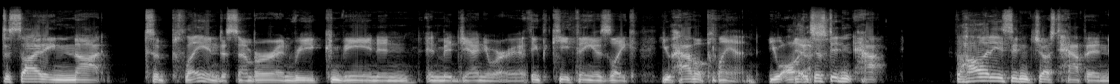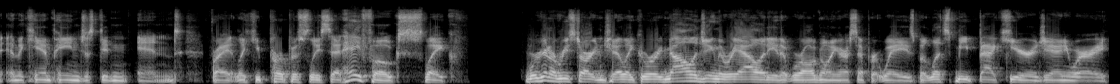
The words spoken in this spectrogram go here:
deciding not to play in December and reconvene in in mid January. I think the key thing is like you have a plan. You all yes. it just didn't have the holidays didn't just happen and the campaign just didn't end, right? Like you purposely said, "Hey folks, like we're going to restart in jail. Like we're acknowledging the reality that we're all going our separate ways, but let's meet back here in January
